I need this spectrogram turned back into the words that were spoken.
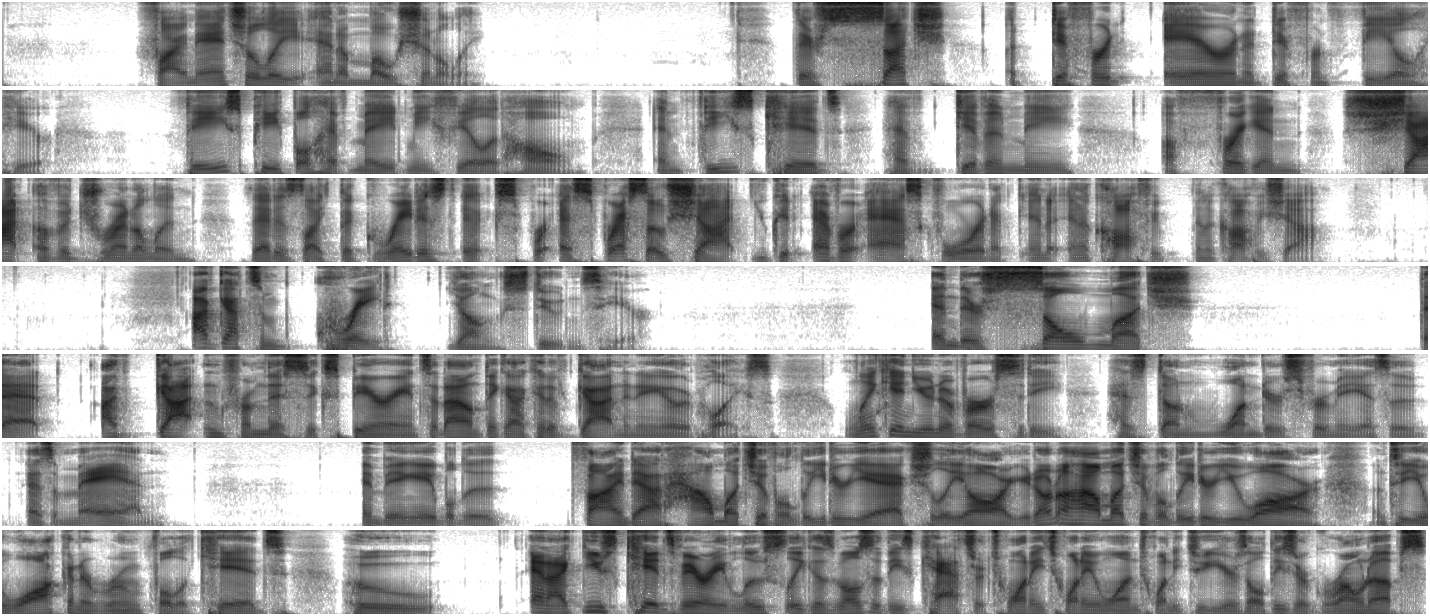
financially and emotionally. There's such a different air and a different feel here. These people have made me feel at home, and these kids have given me a friggin' shot of adrenaline that is like the greatest espresso shot you could ever ask for in a, in a, in a coffee in a coffee shop. I've got some great young students here. And there's so much that I've gotten from this experience and I don't think I could have gotten any other place. Lincoln University has done wonders for me as a as a man and being able to find out how much of a leader you actually are. You don't know how much of a leader you are until you walk in a room full of kids who and I use kids very loosely because most of these cats are 20, 21, 22 years old. These are grown-ups.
